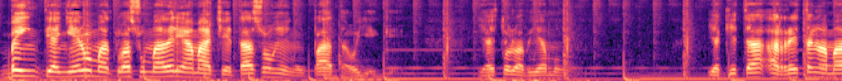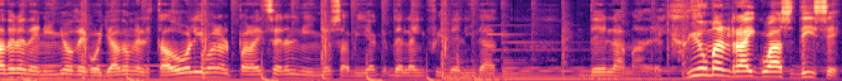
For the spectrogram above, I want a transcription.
Veinteañero mató a su madre a machetazos en Upata. Oye, que ya esto lo habíamos... Y aquí está, arrestan a madre de niño degollado en el estado Bolívar. Al parecer el niño sabía de la infidelidad de la madre. Human Rights Watch dice,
